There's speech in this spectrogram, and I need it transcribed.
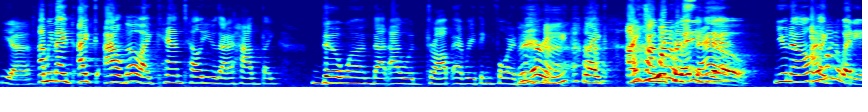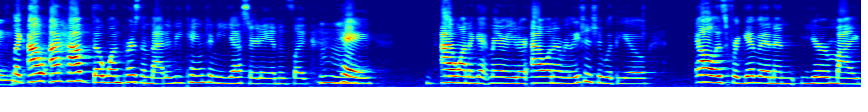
Yeah. I mean, I, I, although I can tell you that I have like the one that I would drop everything for and marry. like, I do want a wedding though. You know, I like, want a wedding. like I, I have the one person that if he came to me yesterday and was like, Mm-hmm. hey, I want to get married or I want a relationship with you, all is forgiven and you're my,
